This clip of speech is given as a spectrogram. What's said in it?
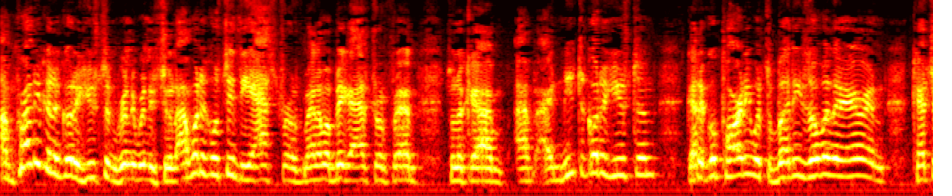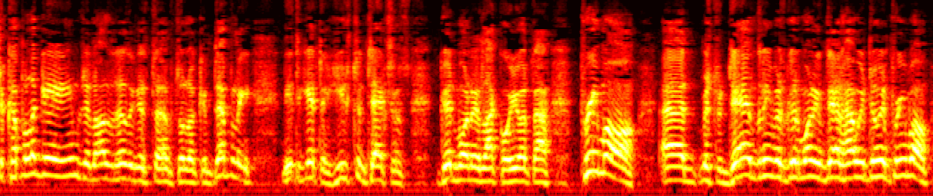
I'm probably going to go to Houston really, really soon. I want to go see the Astros, man. I'm a big Astro fan. So, look, I'm, I, I need to go to Houston. Got to go party with the buddies over there and catch a couple of games and all this other good stuff. So, look, I definitely need to get to Houston, Texas. Good morning, La Coyota. Primo, uh, Mr. Dan Rivas. Good morning, Dan. How we doing, Primo?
